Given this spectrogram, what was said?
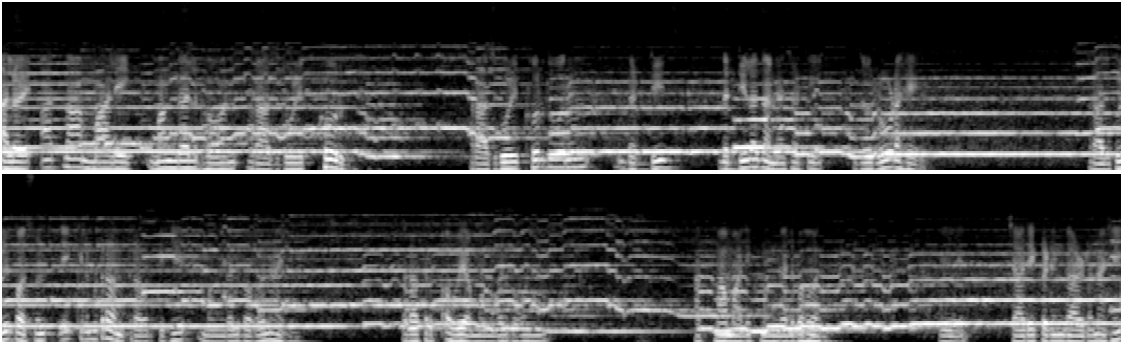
आलोय आत्मा मालिक मंगल भवन राजगोळी खुर्द. राजगोळी खुर्दवरून दड्डीच दड्डीला जाण्यासाठी जो रोड आहे राजगोळीपासून एक किलोमीटर अंतरावरती हे मंगल भवन आहे. चला तर पाहूया मंगल भवन आत्मा मालिक मंगल भवन. हे चारीकडे गार्डन आहे.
